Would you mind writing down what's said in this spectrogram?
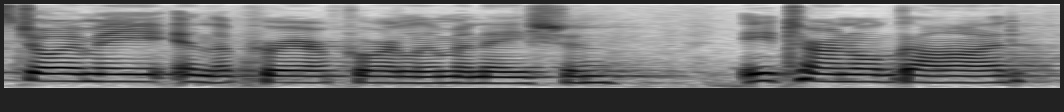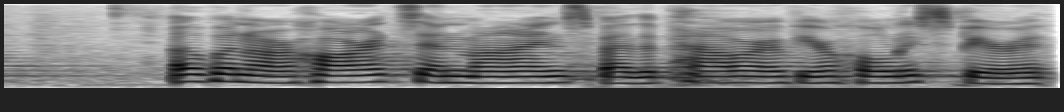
Please join me in the prayer for illumination. Eternal God, open our hearts and minds by the power of your Holy Spirit,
